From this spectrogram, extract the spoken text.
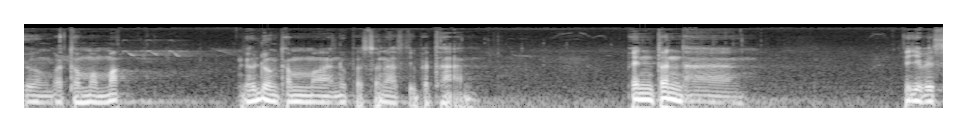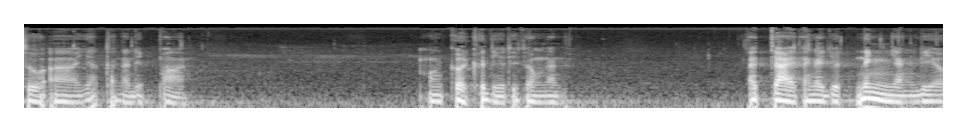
ดวงปฐมมรรคหรือดวงธรรมานุปัสสนาสติปัฏฐาน เป็นต้นทางที่จะไปสู่อายตนะนิพพานมันเกิดขึ้นอยู่ที่ตรงนั้น และใจท่านก็หยุดนิ่งอย่างเดียว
